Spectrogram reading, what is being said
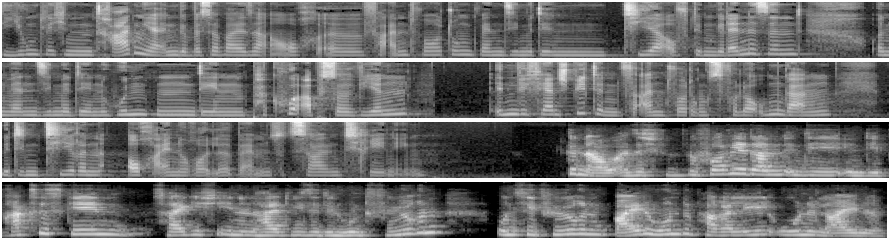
Die Jugendlichen tragen ja in gewisser Weise auch äh, Verantwortung, wenn sie mit dem Tier auf dem Gelände sind und wenn sie mit den Hunden den Parcours absolvieren. Inwiefern spielt denn verantwortungsvoller Umgang mit den Tieren auch eine Rolle beim sozialen Training? Genau, also ich, bevor wir dann in die, in die Praxis gehen, zeige ich Ihnen halt, wie Sie den Hund führen. Und Sie führen beide Hunde parallel ohne Leine.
